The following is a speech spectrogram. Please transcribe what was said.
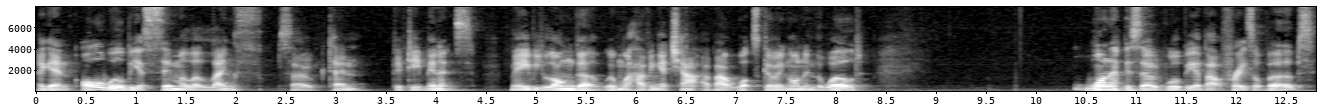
Again, all will be a similar length, so 10, 15 minutes, maybe longer when we're having a chat about what's going on in the world. One episode will be about phrasal verbs,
